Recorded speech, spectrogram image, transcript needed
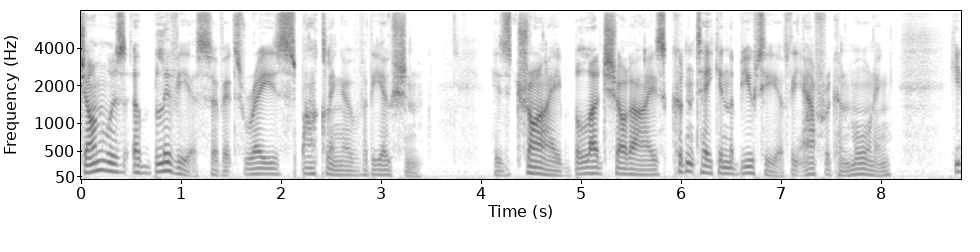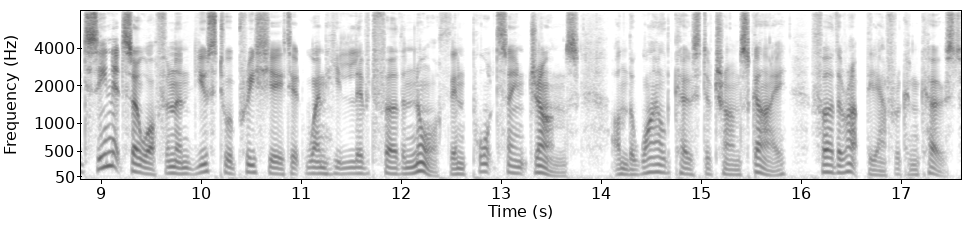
John was oblivious of its rays sparkling over the ocean. His dry, bloodshot eyes couldn't take in the beauty of the African morning. He'd seen it so often and used to appreciate it when he lived further north in Port St. John's on the wild coast of Transkei, further up the African coast.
